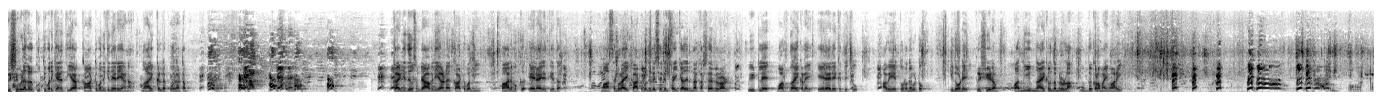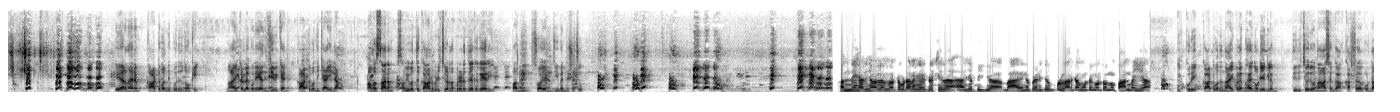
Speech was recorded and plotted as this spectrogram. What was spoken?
കൃഷിവിളകൾ കുത്തിമറിക്കാനെത്തിയ കാട്ടുപന്നിക്ക് നേരെയാണ് നായ്ക്കളുടെ പോരാട്ടം. കഴിഞ്ഞ ദിവസം രാവിലെയാണ് കാട്ടുപന്നി പാലമുക്ക് ഏലായിലെത്തിയത്. മാസങ്ങളായി കാട്ടുപന്നിയുടെ ശല്യം സഹിക്കാതിരുന്ന കർഷകരിലൊരാൾ വീട്ടിലെ വളർത്തു നായ്ക്കളെ ഏലായിലേക്ക് എത്തിച്ചു. അവയെ തുറന്നുവിട്ടു. ഇതോടെ കൃഷിയിടം പന്നിയും നായ്ക്കളും തമ്മിലുള്ള യുദ്ധക്കളമായി മാറി. ഏറെ നേരം കാട്ടുപന്നി പൊരുതി നോക്കി. നായ്ക്കളുടെ കുരയെ അതിജീവിക്കാൻ കാട്ടുപന്നിക്കായില്ല. അവസാനം സമീപത്ത് കാട് പിടിച്ചു കിടന്ന പുരയിടത്തിലേക്ക് കയറി പന്നി സ്വയം ജീവൻ രക്ഷിച്ചു. പന്നി കഴിഞ്ഞ കൊല്ലം തൊട്ട് ഇവിടെ ഇറങ്ങി കൃഷി നശിപ്പിക്കുക അതിനെ പേടിച്ച് പിള്ളേർക്ക് അങ്ങോട്ടും ഇങ്ങോട്ടും ഒന്നും പാൻ വയ്യ. ഇക്കുറി കാട്ടുപന്നി നായ്ക്കളെ ഭയന്നോടിയെങ്കിലും തിരിച്ചു വരുമെന്ന ആശങ്ക കർഷകർക്കുണ്ട്.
